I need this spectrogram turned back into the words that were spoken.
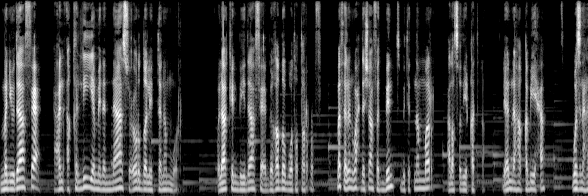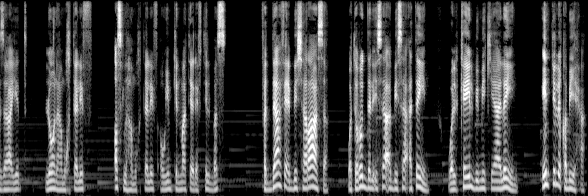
من يدافع عن أقلية من الناس عرضة للتنمر ولكن بيدافع بغضب وتطرف. مثلا واحدة شافت بنت بتتنمر على صديقتها لأنها قبيحة وزنها زايد لونها مختلف أصلها مختلف أو يمكن ما تعرف تلبس. فتدافع بشراسة وترد الإساءة بساءتين والكيل بمكيالين. أنت اللي قبيحة.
